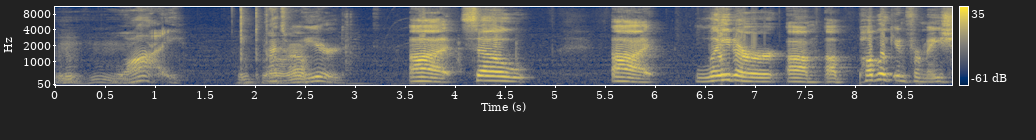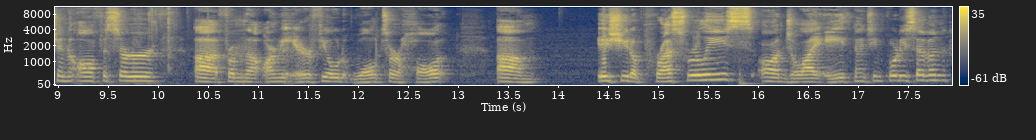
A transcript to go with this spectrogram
why? That's know. weird. Uh, so, uh, later, um, a public information officer uh, from the Army Airfield, Walter Haut, um, issued a press release on July 8th, 1947,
